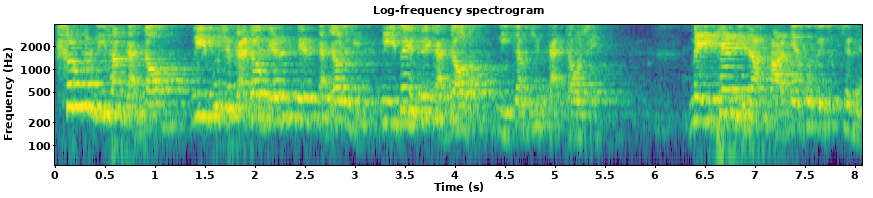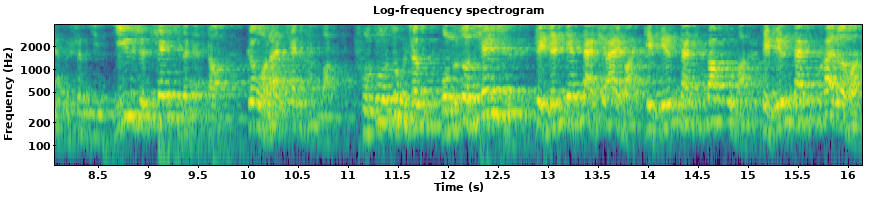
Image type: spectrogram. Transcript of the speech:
生命的一场感召，你不去感召别人，别人感召了你，你被谁感召了？你将去感召谁？每天你的耳边都会出现两个声音，一个是天使的感召，跟我来天堂吧，普度众生。我们做天使，给人间带去爱吧，给别人带去帮助吧，给别人带去快乐吧，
